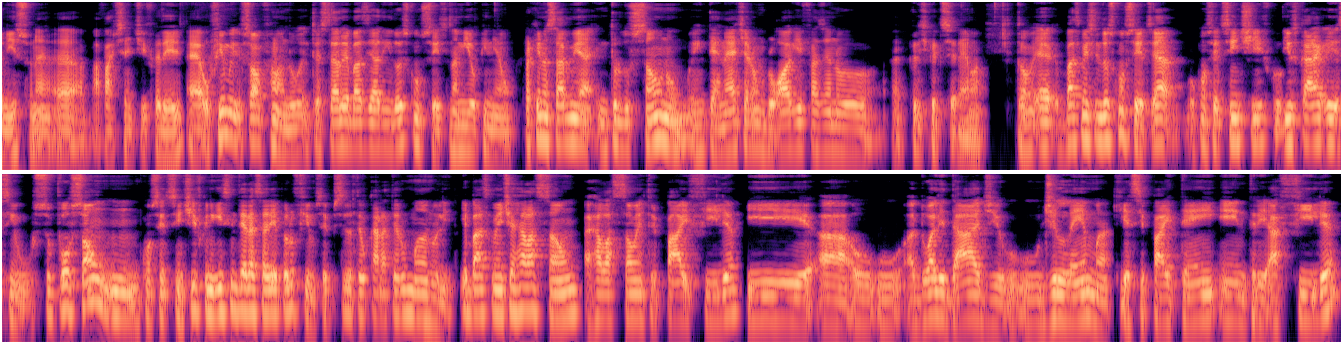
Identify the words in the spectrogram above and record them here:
nisso, né, é, a parte científica dele. É, o filme, só falando, Interstellar é baseado em dois conceitos, na minha opinião. Para quem não sabe, minha introdução na internet era um blog fazendo é, crítica de cinema. Então, é, basicamente tem dois conceitos. É o conceito científico e os caras, assim, se for só um, um conceito científico, ninguém se interessaria pelo filme. Você precisa ter o caráter humano ali. E basicamente a relação, a relação entre pai e filha e a, o, a dualidade, o, o, dilema que esse pai tem entre a filha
